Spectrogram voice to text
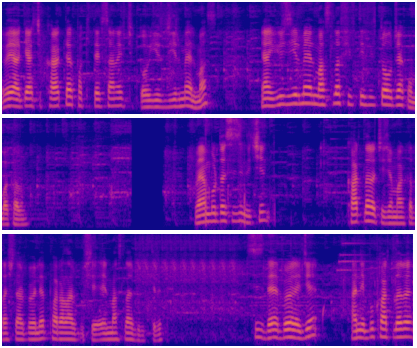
veya gerçi karakter paket efsanevi çıktı o 120 elmas. Yani 120 elmasla 50-50 olacak mı bakalım. Ben burada sizin için kartlar açacağım arkadaşlar. Böyle paralar işte elmaslar biriktirip. Siz de böylece hani bu kartları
